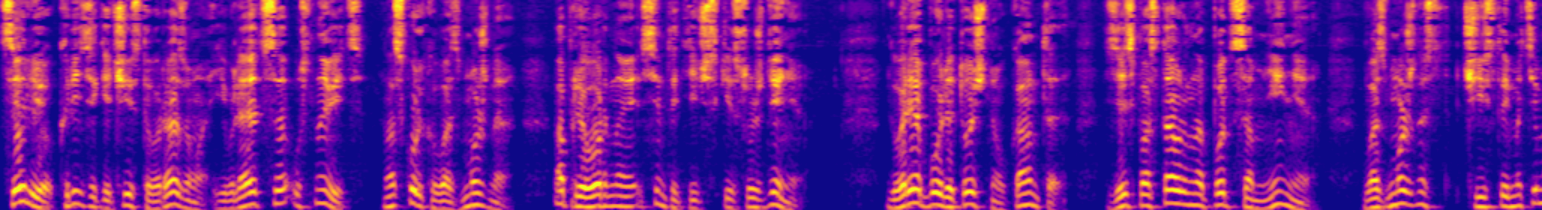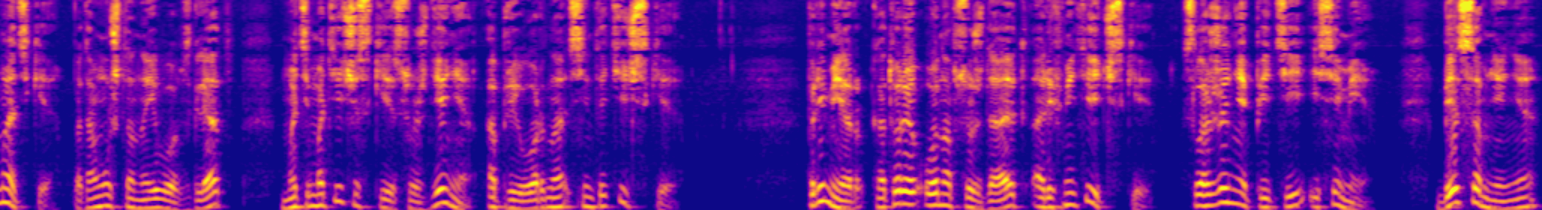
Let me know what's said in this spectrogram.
Целью критики чистого разума является установить, насколько возможно, априорные синтетические суждения. Говоря более точно, у Канта здесь поставлена под сомнение возможность чистой математики, потому что, на его взгляд, математические суждения априорно синтетические. Пример, который он обсуждает, арифметический, сложение пяти и семи. Без сомнения,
